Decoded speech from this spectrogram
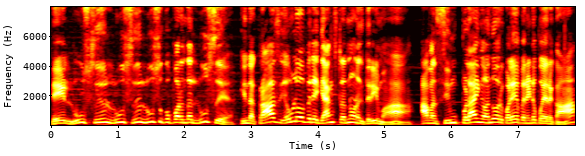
டே லூசு லூசு லூசுக்கு பிறந்த லூசு. இந்த கிராஸ் எவ்வளவு பெரிய கேங்ஸ்டர்னு உனக்கு தெரியுமா? அவன் சிம்பிளா இங்க வந்து ஒரு கொலையை பண்ணிட்டு போயிருக்கான்.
